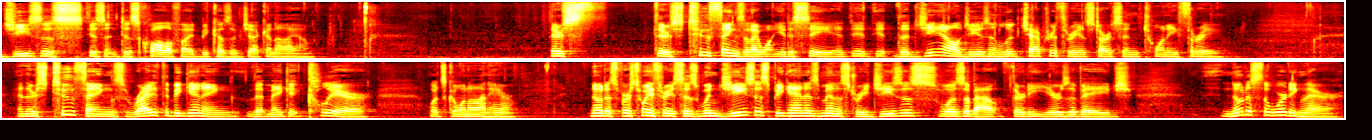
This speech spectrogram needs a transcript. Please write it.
Jesus isn't disqualified because of Jeconiah. There's there's two things that I want you to see. It, it, it, the genealogy is in Luke chapter 3, it starts in 23. And there's two things right at the beginning that make it clear what's going on here. Notice verse 23 it says, When Jesus began his ministry, Jesus was about 30 years of age. Notice the wording there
